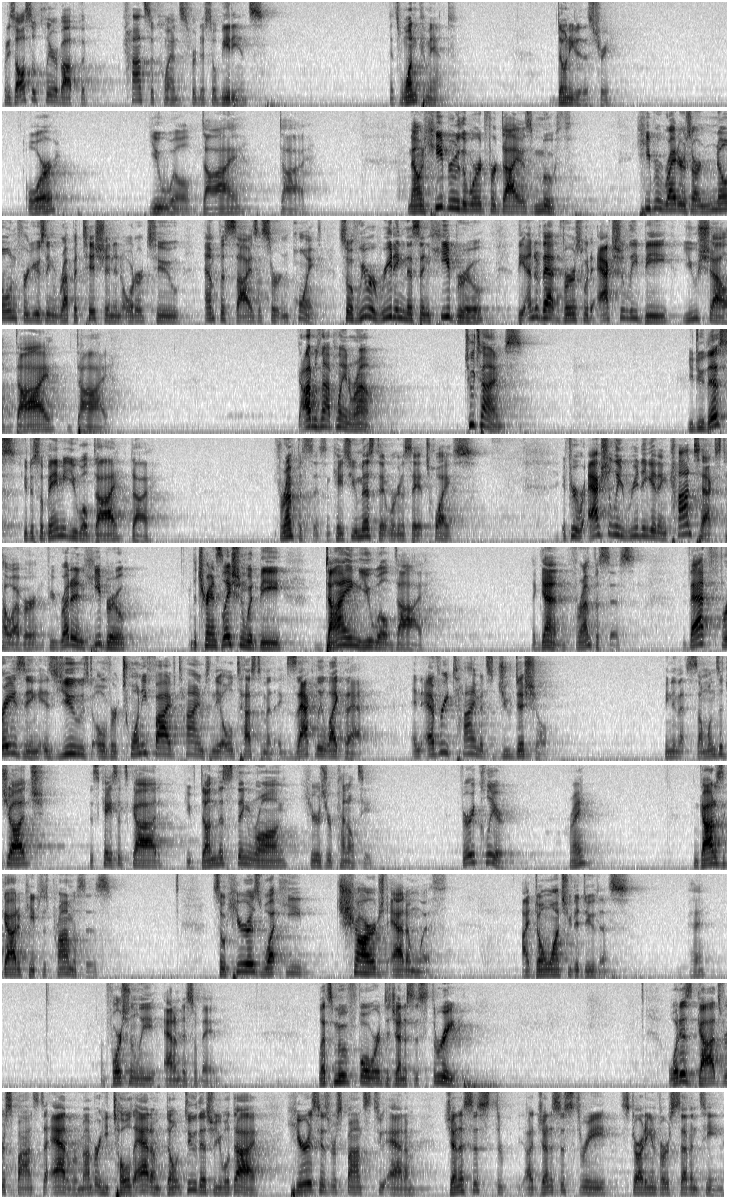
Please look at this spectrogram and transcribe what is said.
But he's also clear about the consequence for disobedience. It's one command don't eat of this tree, or you will die, die. Now, in Hebrew, the word for die is muth. Hebrew writers are known for using repetition in order to emphasize a certain point. So if we were reading this in Hebrew, the end of that verse would actually be, You shall die, die. God was not playing around. Two times. You do this, you disobey me, you will die, die. For emphasis, in case you missed it, we're going to say it twice. If you're actually reading it in context, however, if you read it in Hebrew, the translation would be, Dying you will die. Again, for emphasis. That phrasing is used over 25 times in the Old Testament, exactly like that. And every time it's judicial, meaning that someone's a judge, in this case it's God, you've done this thing wrong, here's your penalty. Very clear, right? And God is the God who keeps his promises. So here is what he charged Adam with I don't want you to do this. Okay? Unfortunately, Adam disobeyed. Let's move forward to Genesis 3. What is God's response to Adam? Remember, he told Adam, Don't do this or you will die. Here is his response to Adam Genesis, th- uh, Genesis 3, starting in verse 17.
